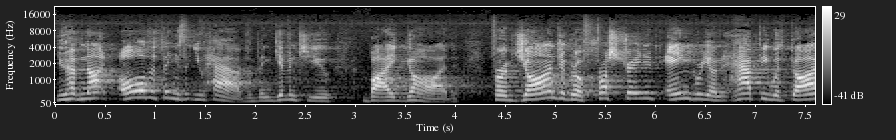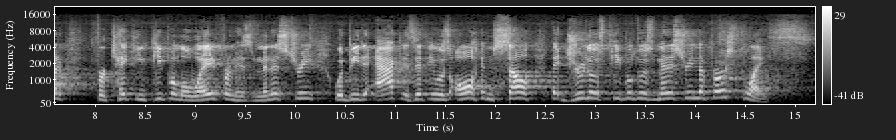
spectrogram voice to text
You have not, all the things that you have have been given to you by God. For John to grow frustrated, angry, unhappy with God for taking people away from his ministry would be to act as if it was all himself that drew those people to his ministry in the first place.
